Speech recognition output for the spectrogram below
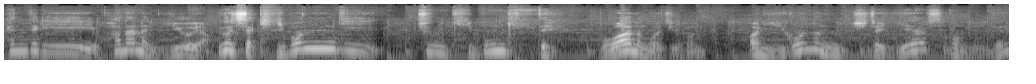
팬들이 화나는 이유야. 이건 진짜 기본기 준 기본기인데 뭐 하는 거지 이건? 아니 이거는 진짜 이해할 수가 없는데?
